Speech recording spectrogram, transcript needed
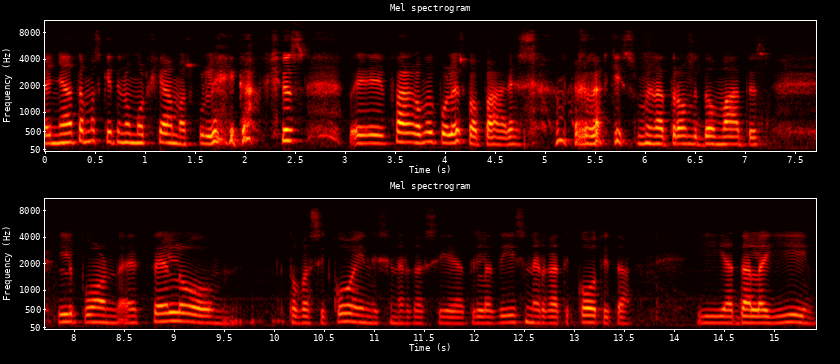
τα νιάτα μας και την ομορφιά μας που λέει κάποιος, ε, φάγαμε πολλές παπάρες μέχρι να αρχίσουμε να τρώμε ντομάτες. Λοιπόν, ε, θέλω, το βασικό είναι η συνεργασία, δηλαδή η συνεργατικότητα η ανταλλαγή,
